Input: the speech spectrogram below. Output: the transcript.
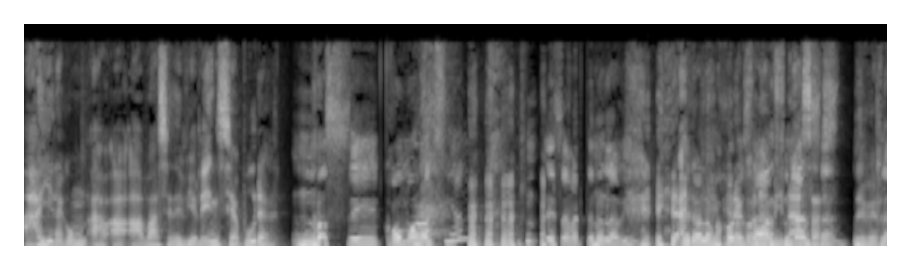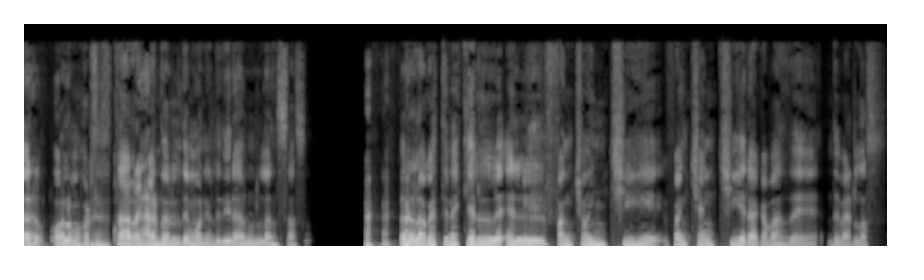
Ay, era como a, a- a base de violencia pura. no sé cómo lo hacían, esa parte no la vi, Era, pero a lo mejor era con usaban su lanza, de verdad. claro, o a lo mejor se estaba arrancando el demonio y le tiraban un lanzazo. Pero la cuestión es que el, el Fang Chang-chi Chang-chi era capaz de, de verlos.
